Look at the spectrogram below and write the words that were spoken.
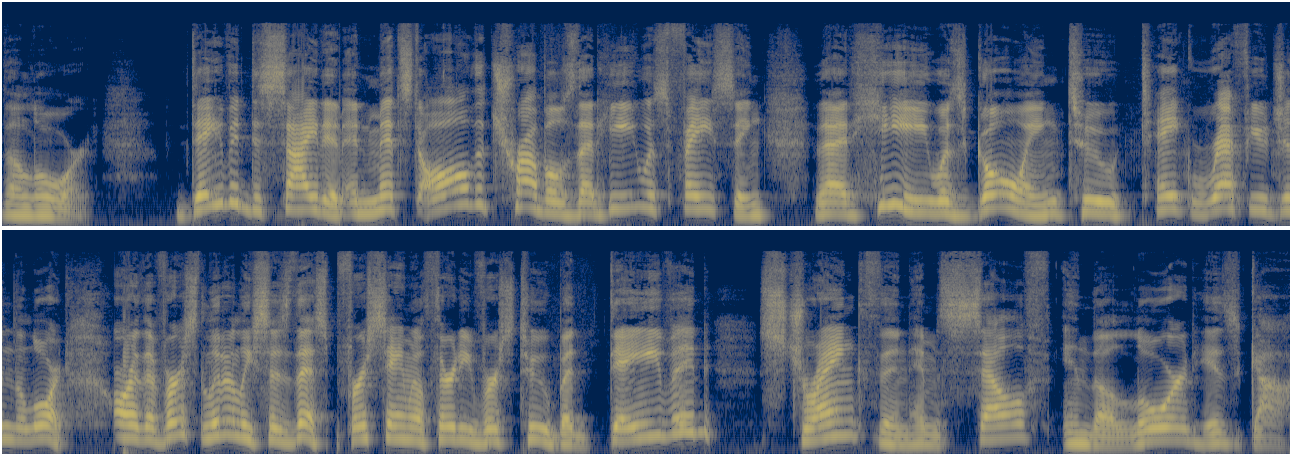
the Lord. David decided, amidst all the troubles that he was facing, that he was going to take refuge in the Lord. Or the verse literally says this 1 Samuel 30, verse 2 But David strengthened himself in the Lord his God.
